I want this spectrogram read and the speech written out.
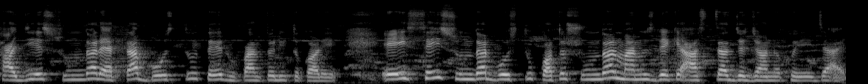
সাজিয়ে সুন্দর একটা বস্তুতে রূপান্তরিত করে। এই সেই সুন্দর বস্তু কত সুন্দর মানুষ দেখে আশ্চর্যজনক হয়ে যায়।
